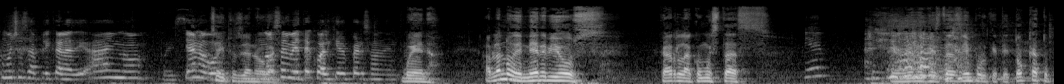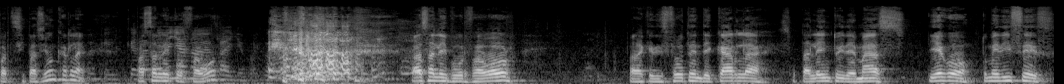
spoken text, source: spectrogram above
muchos aplican la de, ay no, ya no voy. Sí, pues ya no se mete cualquier persona. entonces. Bueno, hablando de nervios, Carla, ¿cómo estás? Bien. Qué bueno que estás bien porque te toca tu participación, Carla. Pásale, por no favor. por favor. Pásale, por favor, para que disfruten de Carla, su talento y demás. Diego, tú me dices.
